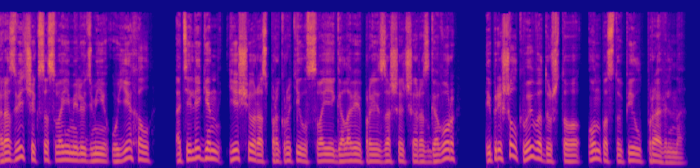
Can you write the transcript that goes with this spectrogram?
Разведчик со своими людьми уехал, а Телегин еще раз прокрутил в своей голове произошедший разговор и пришел к выводу, что он поступил правильно.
